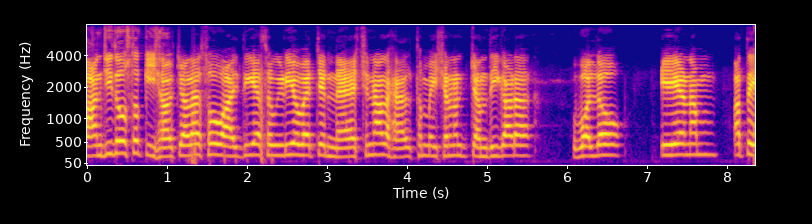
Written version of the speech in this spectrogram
ਹਾਂਜੀ ਦੋਸਤੋ, ਕੀ ਹਾਲ ਚਾਲ ਹੈ? ਸੋ ਅੱਜ ਦੀ ਇਸ ਵੀਡੀਓ ਵਿੱਚ ਨੈਸ਼ਨਲ ਹੈਲਥ ਮਿਸ਼ਨ ਚੰਡੀਗੜ੍ਹ ਵੱਲੋਂ ਏਐਨਐਮ ਅਤੇ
